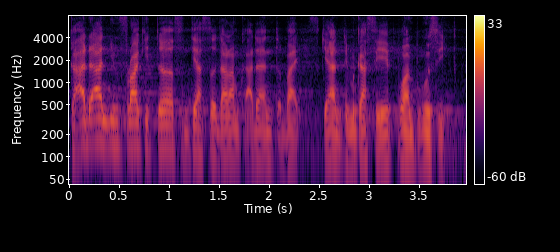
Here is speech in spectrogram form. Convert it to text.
keadaan infra kita sentiasa dalam keadaan terbaik. Sekian, terima kasih Puan Pengusi.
